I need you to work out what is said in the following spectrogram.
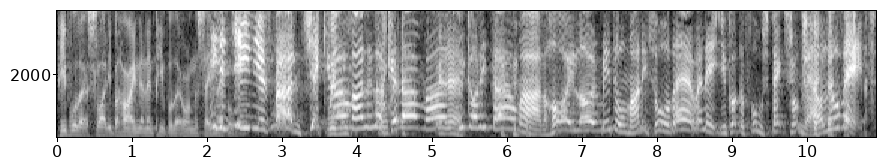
people that are slightly behind, and then people that are on the same level. He's level. a genius, man. Check it We've- out, man. Look at that, man. We got it down, man. High, low, middle, man. It's all there, isn't it? You've got the full spectrum now. I love it.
